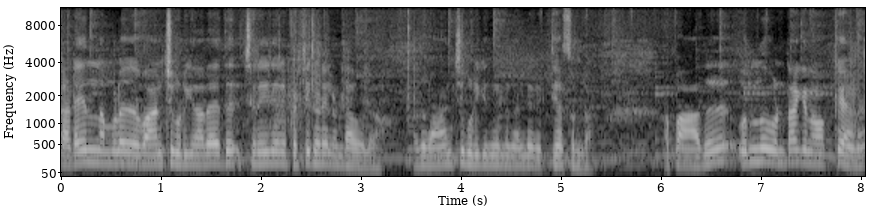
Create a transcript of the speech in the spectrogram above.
കടയിൽ നിന്ന് നമ്മൾ വാങ്ങിച്ചു കുടിക്കുന്ന അതായത് ചെറിയ ചെറിയ പെട്ടിക്കടയിൽ ഉണ്ടാവുമല്ലോ അത് വാങ്ങിച്ചു കുടിക്കുന്നതിൽ നല്ല വ്യത്യാസമുണ്ടാവും അപ്പോൾ അത് ഒന്ന് ഉണ്ടാക്കി നോക്കുകയാണ്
